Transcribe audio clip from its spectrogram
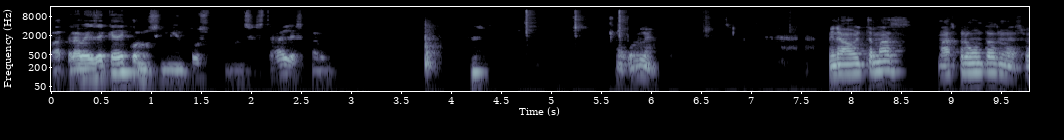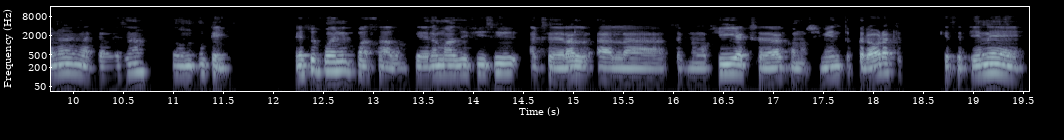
¿A través de qué? De conocimientos ancestrales, cabrón. Mira, ahorita más, más preguntas me suenan en la cabeza. Ok, esto fue en el pasado, que era más difícil acceder al, a la tecnología, acceder al conocimiento, pero ahora que, que, se tiene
